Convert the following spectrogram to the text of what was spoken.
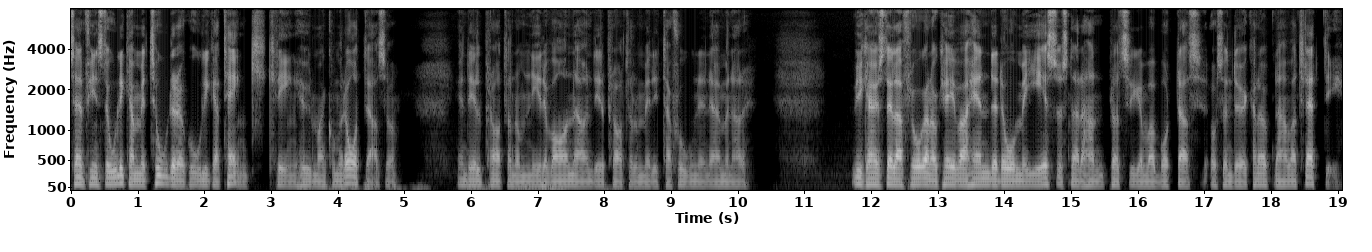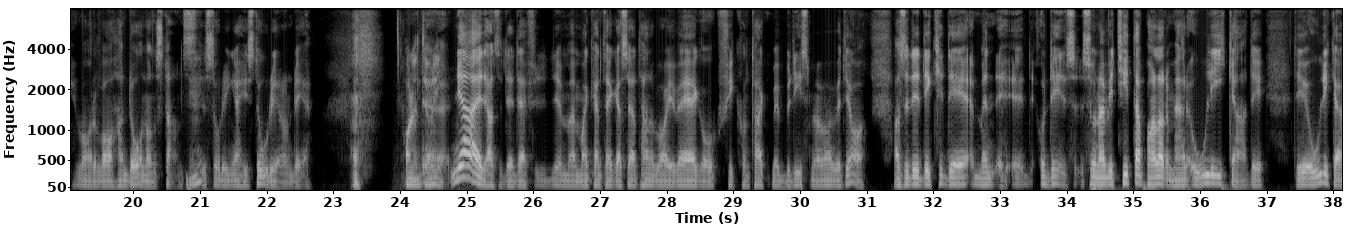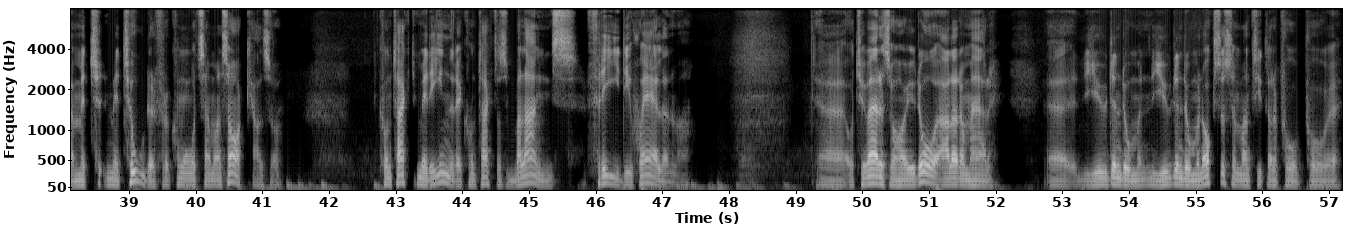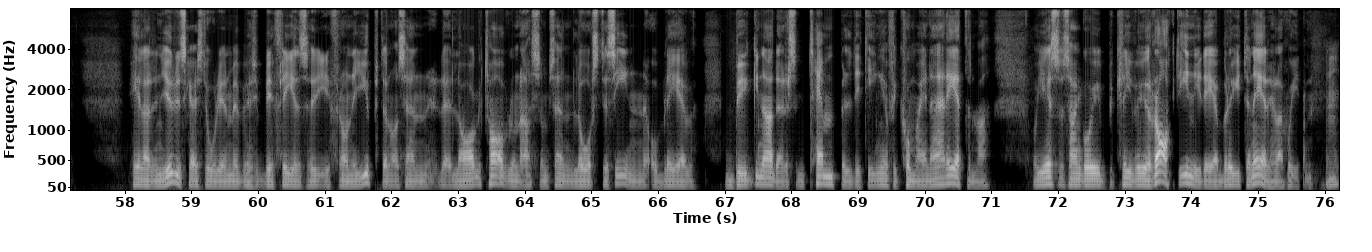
sen finns det olika metoder och olika tänk kring hur man kommer åt det. Alltså, en del pratar om nirvana och en del pratar om meditationen. Jag menar, vi kan ju ställa frågan, okej okay, vad hände då med Jesus när han plötsligen var borta och sen dök han upp när han var 30? Var var han då någonstans? Mm. Det står inga historier om det. Har du en teori? Uh, ja, alltså det, det, det, man kan tänka sig att han var iväg och fick kontakt med buddhismen, vad vet jag. Alltså det, det, det men, eh, och det, så när vi tittar på alla de här olika, det, det är olika met metoder för att komma åt samma sak alltså kontakt med det inre, kontakt, alltså balans, frid i själen. Va? Uh, och tyvärr så har ju då alla de här uh, judendomen, judendomen också som man tittade på, på uh, hela den judiska historien med befrielse från Egypten och sen lagtavlorna som sen låstes in och blev byggnader som tempel dit ingen fick komma i närheten. Va? Och Jesus han går ju, kliver ju rakt in i det och bryter ner hela skiten. Mm.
